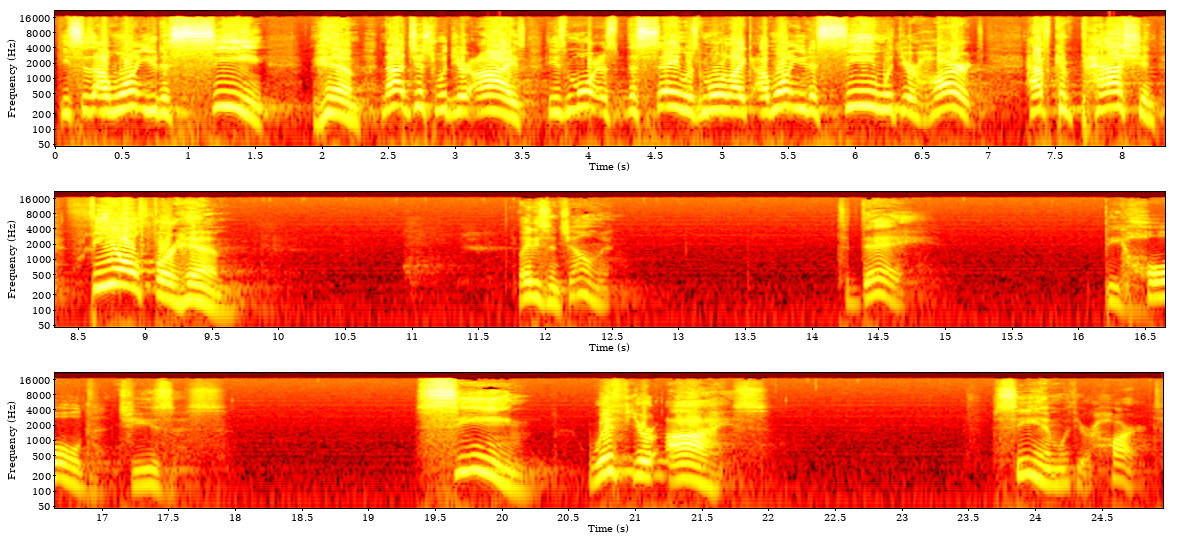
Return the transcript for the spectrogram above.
He says, I want you to see him, not just with your eyes. He's more, the saying was more like, I want you to see him with your heart. Have compassion. Feel for him. Ladies and gentlemen, today, behold Jesus. See him with your eyes. See him with your heart.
